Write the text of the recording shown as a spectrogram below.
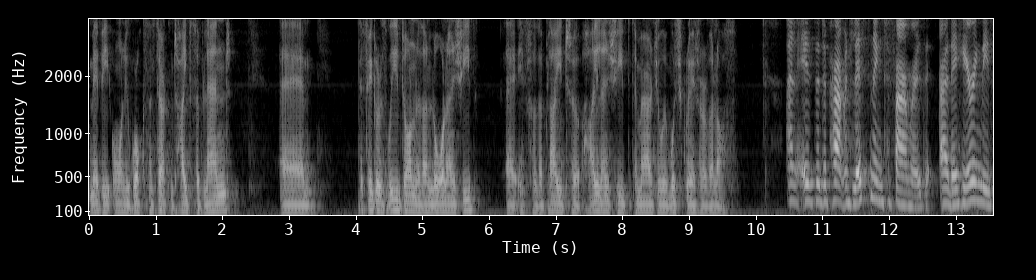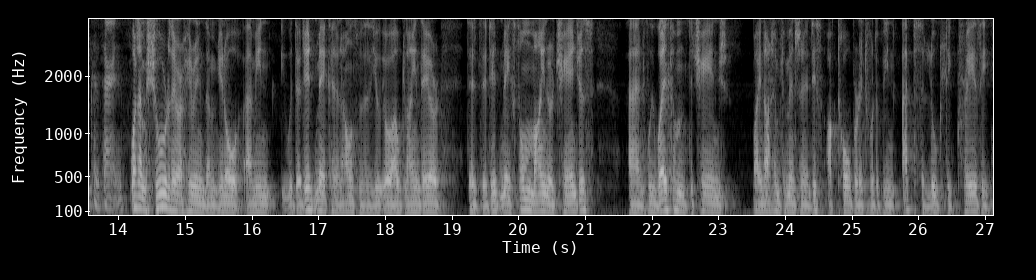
maybe only works in certain types of land. Um, the figures we've done is on lowland sheep. Uh, if it was applied to highland sheep, the margin would be much greater of a loss. And is the department listening to farmers? Are they hearing these concerns? Well, I'm sure they are hearing them. You know, I mean, they did make an announcement that you, you outlined there. That they did make some minor changes, and we welcome the change by not implementing it this October. It would have been absolutely crazy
